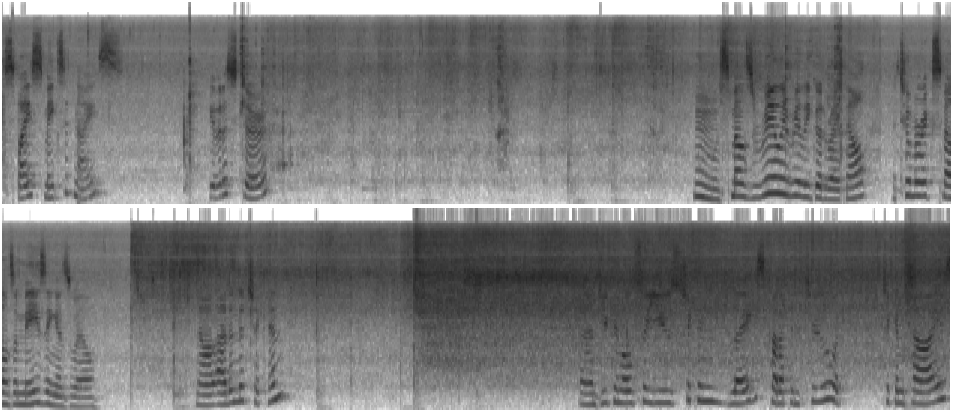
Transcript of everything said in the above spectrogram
Spice makes it nice. Give it a stir. Hmm, smells really, really good right now. The turmeric smells amazing as well. Now I'll add in the chicken. And you can also use chicken legs cut up in two or chicken thighs.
